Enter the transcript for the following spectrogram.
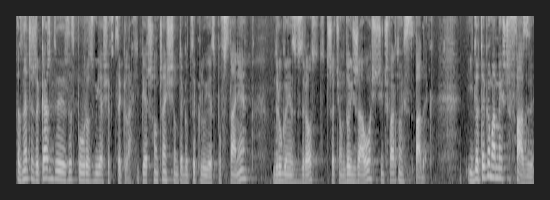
To znaczy, że każdy zespół rozwija się w cyklach i pierwszą częścią tego cyklu jest powstanie, drugą jest wzrost, trzecią dojrzałość i czwartą jest spadek. I do tego mamy jeszcze fazy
